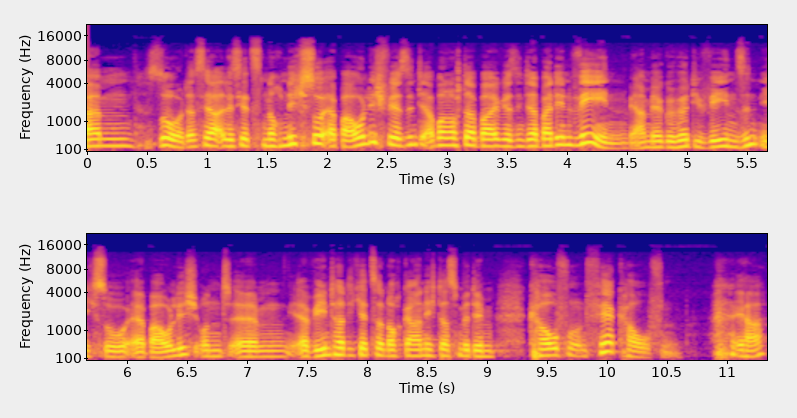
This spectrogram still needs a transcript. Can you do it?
Ähm, so, das ist ja alles jetzt noch nicht so erbaulich. Wir sind ja aber noch dabei, wir sind ja bei den Wehen. Wir haben ja gehört, die Wehen sind nicht so erbaulich. Und ähm, erwähnt hatte ich jetzt ja noch gar nicht das mit dem Kaufen und Verkaufen. Ja,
